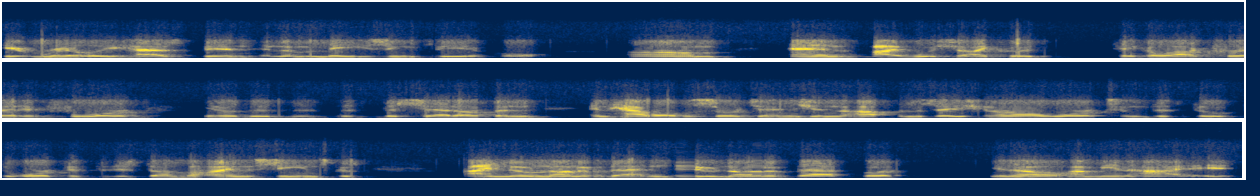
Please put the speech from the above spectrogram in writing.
it really has been an amazing vehicle. Um, and I wish I could take a lot of credit for you know the, the, the setup and and how all the search engine optimization all works and the, the, the work that is done behind the scenes because I know none of that and do none of that but you know I mean I it,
